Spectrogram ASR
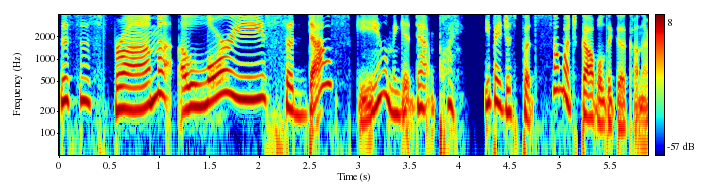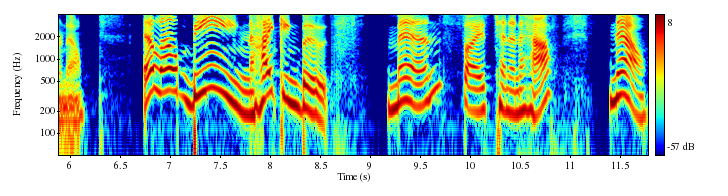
This is from Lori Sadowski. Let me get down. Boy, eBay just put so much gobbledygook on there now. LL Bean hiking boots, men's size 10 and a half. Now,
